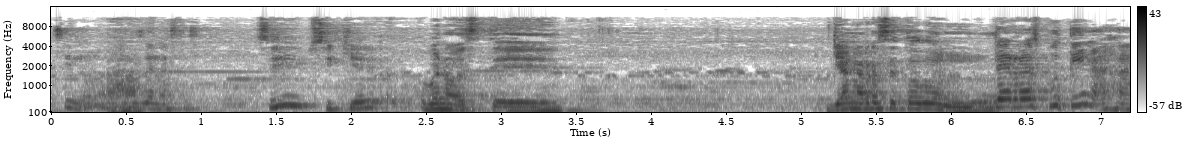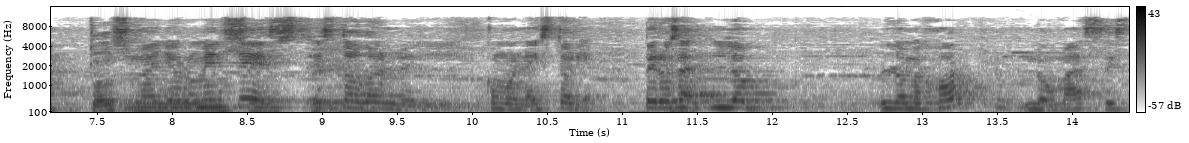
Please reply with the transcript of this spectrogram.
Sí, ¿no? Ajá. Sí, si quiere. Bueno, este. Ya narraste todo el. De Rasputin, ajá. Mayormente es, este- es todo el- el- como la historia. Pero, o sea, lo, lo mejor, lo más es-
